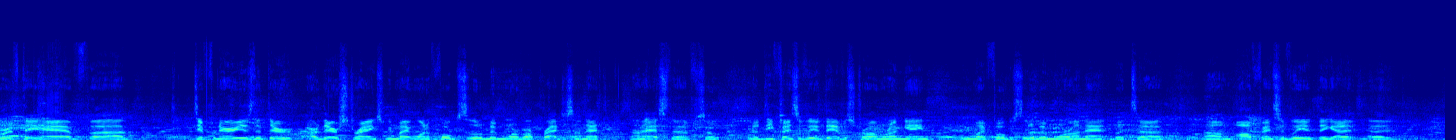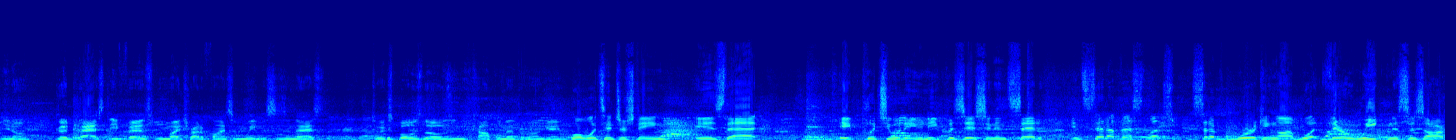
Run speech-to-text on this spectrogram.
or if they have uh, different areas that there are their strengths, we might want to focus a little bit more of our practice on that on that stuff. So, you know, defensively, if they have a strong run game, we might focus a little bit more on that. But uh, um, offensively, if they got a, a you know, good pass defense. We might try to find some weaknesses in that to expose those and complement the run game. Well, what's interesting is that it puts you in a unique position and said instead of us let's instead of working on what their weaknesses are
